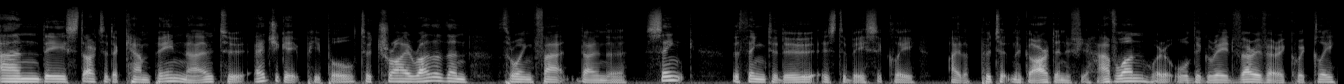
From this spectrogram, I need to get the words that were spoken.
And they started a campaign now to educate people to try, rather than throwing fat down the sink, the thing to do is to basically either put it in the garden if you have one, where it will degrade very, very quickly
